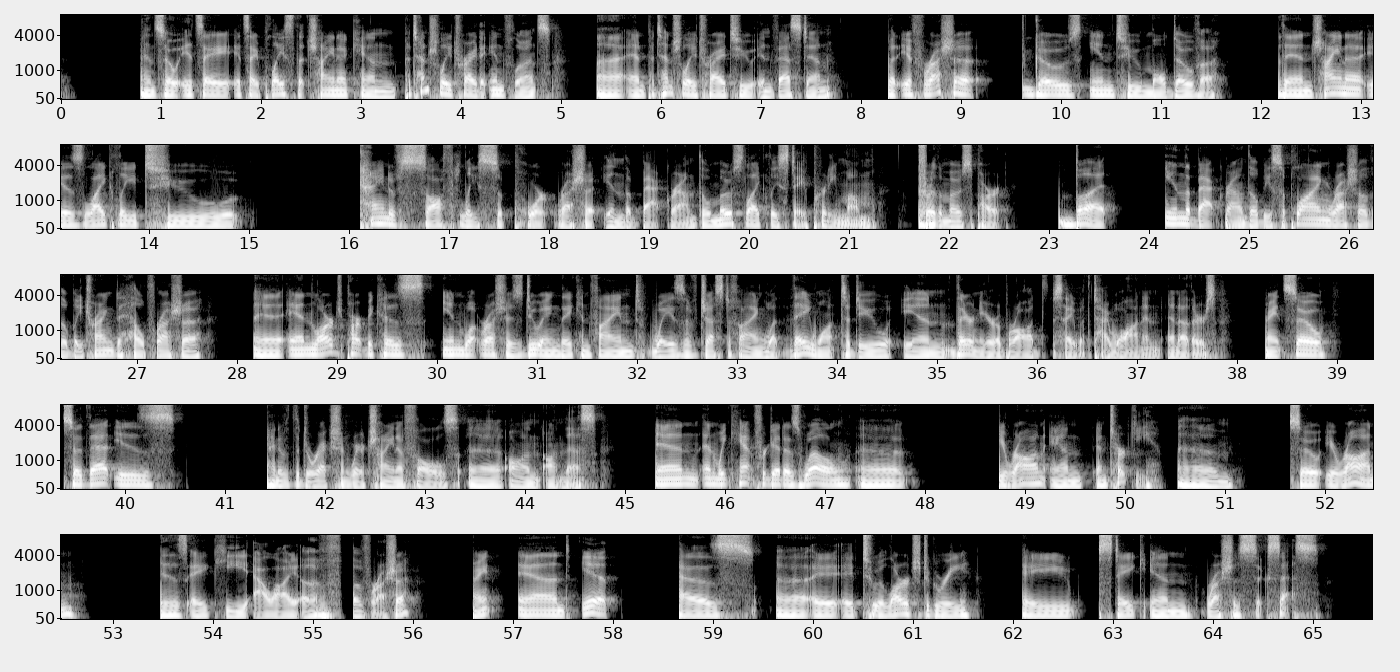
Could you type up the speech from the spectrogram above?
and so it's a it's a place that China can potentially try to influence uh, and potentially try to invest in. But if Russia goes into Moldova, then China is likely to kind of softly support Russia in the background. They'll most likely stay pretty mum for the most part. But in the background, they'll be supplying Russia, they'll be trying to help Russia in large part because in what Russia is doing, they can find ways of justifying what they want to do in their near abroad, say with Taiwan and, and others, right? So, so that is kind of the direction where China falls uh, on on this, and and we can't forget as well uh, Iran and and Turkey. Um, so Iran is a key ally of of Russia, right? And it has uh, a, a, to a large degree a stake in Russia's success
